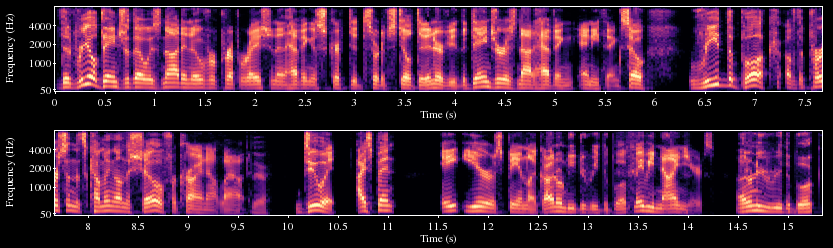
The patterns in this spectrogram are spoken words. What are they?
the real danger though is not in over preparation and having a scripted sort of stilted interview. The danger is not having anything. So read the book of the person that's coming on the show for crying out loud. Yeah. Do it. I spent eight years being like, I don't need to read the book, maybe nine years. I don't need to read the book.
